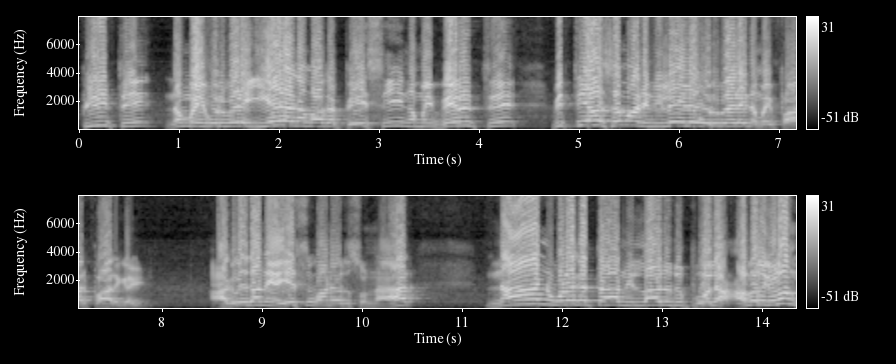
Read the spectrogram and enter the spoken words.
பிரித்து நம்மை ஒருவேளை ஏளனமாக பேசி நம்மை வெறுத்து வித்தியாசமான நிலையில ஒருவேளை நம்மை பார்ப்பார்கள். ஆகவேதான் இயேசுவானவர் சொன்னார் நான் உலகத்தார் இல்லாதது போல அவர்களும்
